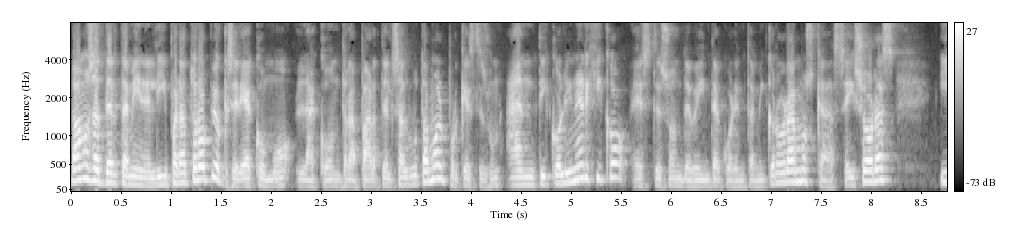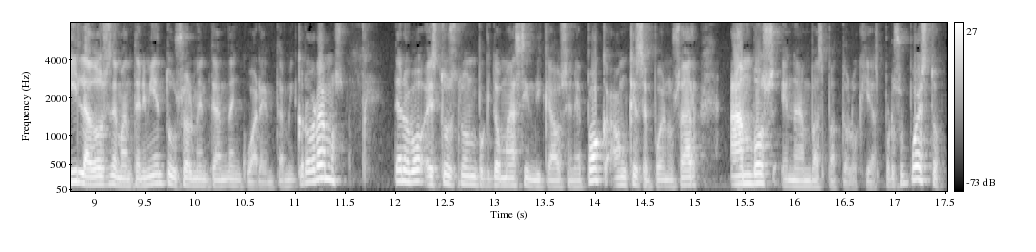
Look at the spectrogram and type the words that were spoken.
Vamos a tener también el hiperatropio, que sería como la contraparte del salbutamol, porque este es un anticolinérgico. Este son de 20 a 40 microgramos cada 6 horas y la dosis de mantenimiento usualmente anda en 40 microgramos. De nuevo, estos son un poquito más indicados en EPOC, aunque se pueden usar ambos en ambas patologías, por supuesto.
